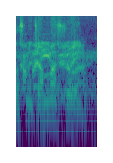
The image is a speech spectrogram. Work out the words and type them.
Infantry reinforcements are mustering.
